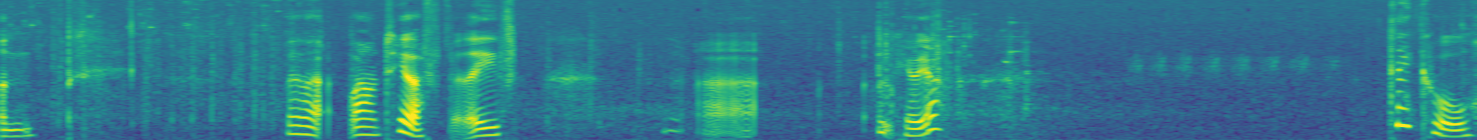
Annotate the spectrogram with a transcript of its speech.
on. Where were around here, I believe. Uh, ooh, here we are. Pretty cool.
